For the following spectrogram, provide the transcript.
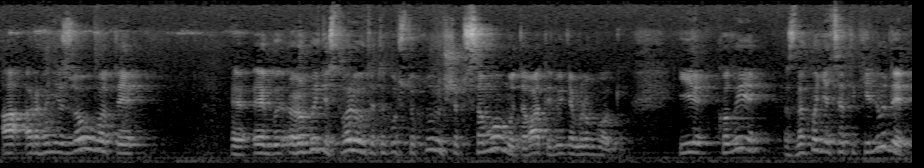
а організовувати, е, якби робити, створювати таку структуру, щоб самому давати людям роботу. І коли знаходяться такі люди,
